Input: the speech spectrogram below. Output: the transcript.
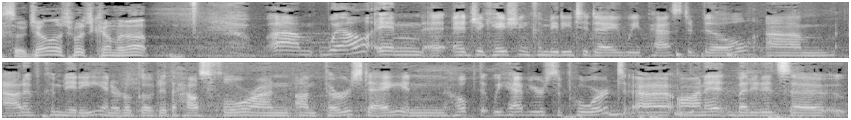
So tell us what's coming up. Um, well, in Education Committee today, we passed a bill um, out of committee, and it'll go to the House floor on, on Thursday, and hope that we have your support uh, on it. But it is uh,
